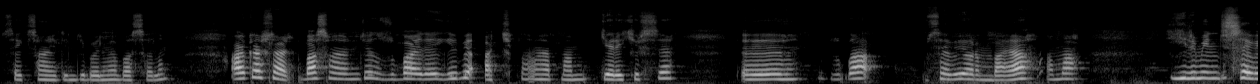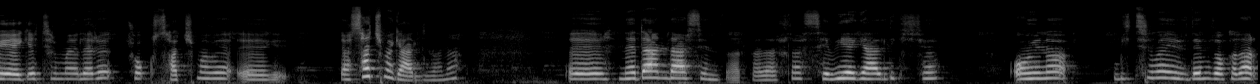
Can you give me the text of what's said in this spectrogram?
87. bölüme basalım. Arkadaşlar basmadan önce Zuba ile ilgili bir açıklama yapmam gerekirse ee, Zuba seviyorum baya ama 20. seviyeye getirmeleri çok saçma ve e, ya saçma geldi bana. E, neden derseniz arkadaşlar seviye geldikçe oyunu bitirme yüzdemiz o kadar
